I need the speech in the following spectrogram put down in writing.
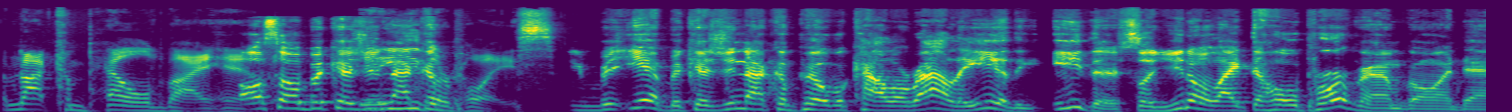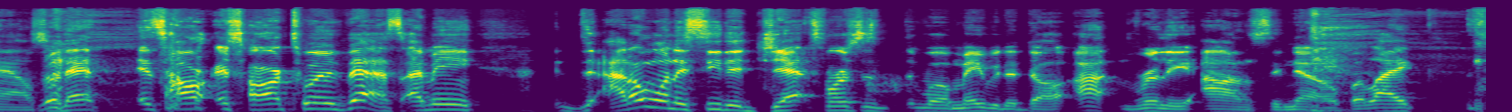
I'm not compelled by him. also because you're not either comp- place. But yeah, because you're not compelled with Kyle O'Reilly either, either. So you don't like the whole program going down. So that it's hard. It's hard to invest. I mean, I don't want to see the Jets versus well, maybe the dog. I really, honestly, no. But like,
